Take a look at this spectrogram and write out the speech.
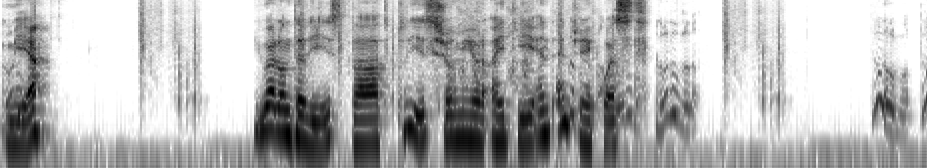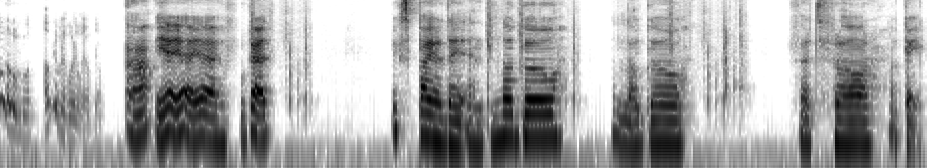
Mia? You are on the list, but please show me your ID and entry request. Uh, yeah, yeah, yeah, I forgot. Expire date and logo. Logo. Third floor. Okay.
